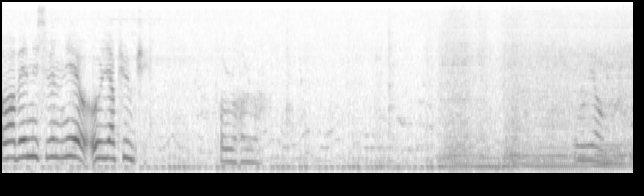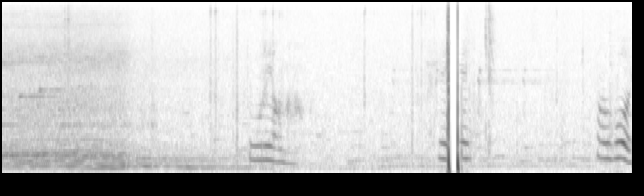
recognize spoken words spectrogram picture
Ama benim ismim niye öyle yapıyorum ki? Allah Allah. Oraya ama. Oraya ama. Şuraya gel. Al koy.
